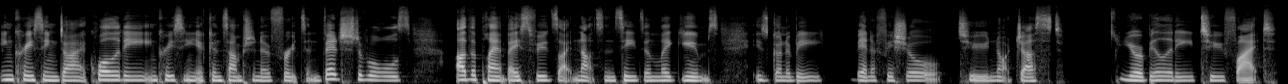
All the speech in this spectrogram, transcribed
increasing diet quality, increasing your consumption of fruits and vegetables, other plant based foods like nuts and seeds and legumes is going to be beneficial to not just your ability to fight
